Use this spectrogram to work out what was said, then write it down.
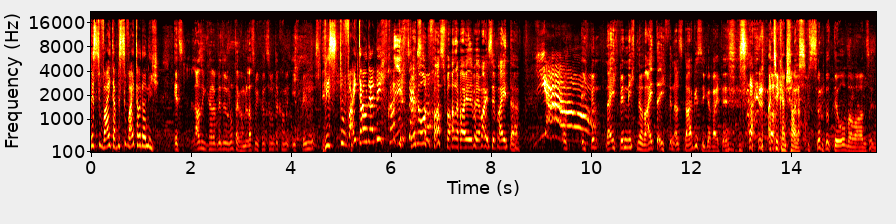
Bist du weiter? Bist du weiter oder nicht? Jetzt lass mich gerade ein bisschen runterkommen. Lass mich kurz runterkommen. Ich bin. Bist du weiter oder nicht? Frag Ich bin unfassbarerweise weiter. Ja! Und ich bin, nein, ich bin nicht nur weiter, ich bin als Tagessieger weiter. Es ist Erzähl keinen Scheiß. absolute Oberwahnsinn.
